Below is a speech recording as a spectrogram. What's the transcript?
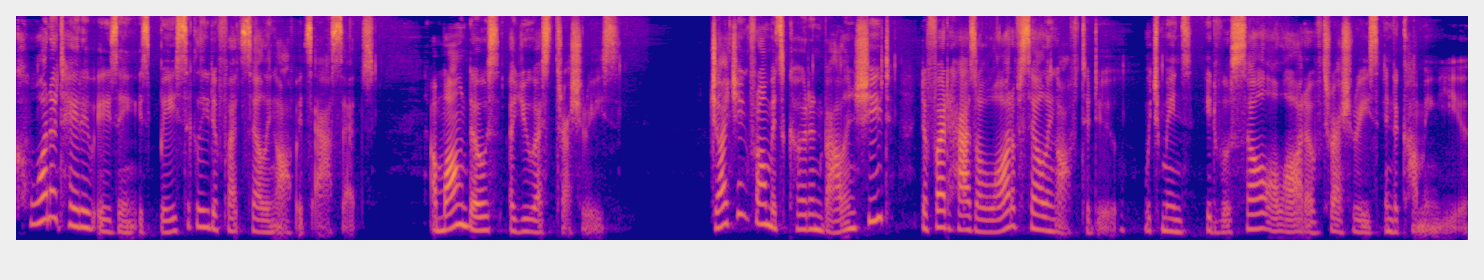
Quantitative easing is basically the Fed selling off its assets. Among those are US Treasuries. Judging from its current balance sheet, the Fed has a lot of selling off to do, which means it will sell a lot of treasuries in the coming year.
